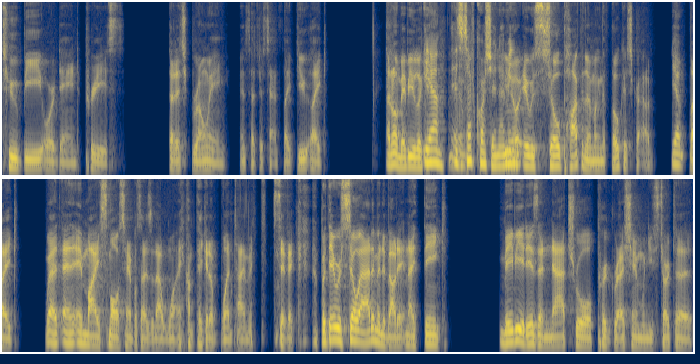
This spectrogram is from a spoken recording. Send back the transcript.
to be ordained priests that it's growing in such a sense? Like, do you like? I don't know. Maybe you look at Yeah, it's a tough question. I you mean, know, it was so popular among the focus crowd. Yep. Like, well, and in my small sample size of that one, I'm thinking of one time in Civic, but they were so adamant about it. And I think maybe it is a natural progression when you start to,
